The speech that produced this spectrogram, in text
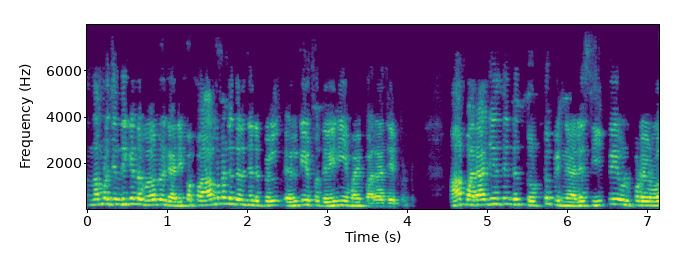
നമ്മൾ ചിന്തിക്കേണ്ട വേറൊരു കാര്യം. ഇപ്പൊ പാർലമെന്റ് തെരഞ്ഞെടുപ്പിൽ എൽ ഡി എഫ് ദയനീയമായി പരാജയപ്പെട്ടു. ആ പരാജയത്തിന്റെ തൊട്ടു പിന്നാലെ സി പി ഐ ഉൾപ്പെടെയുള്ള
